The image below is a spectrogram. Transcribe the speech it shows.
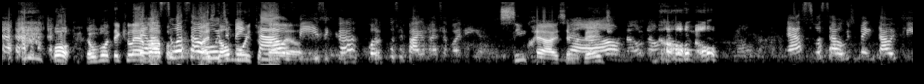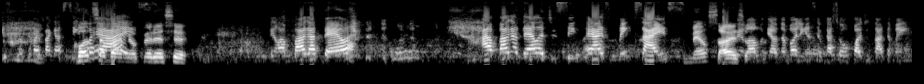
Pô, eu vou ter que pela levar. pô. sua Mas saúde não muito, tá, mental, física, quanto você paga pra essa bolinha? Cinco reais, você não, me vende? não, não, Não, não. não. É a sua saúde mental e física, você vai pagar 5 Quanto você vai me reais oferecer? pela bagatela. A bagatela de 5 reais mensais Mensais. pelo aluguel da bolinha. Seu cachorro pode usar também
